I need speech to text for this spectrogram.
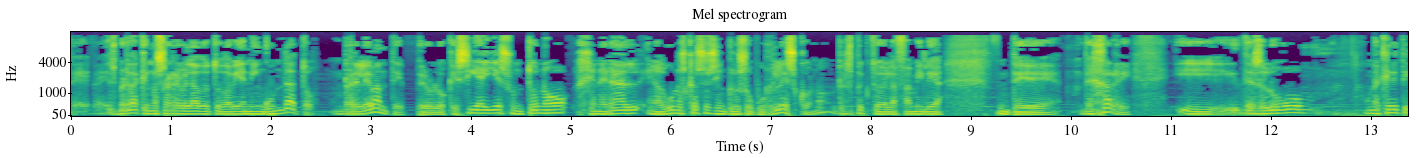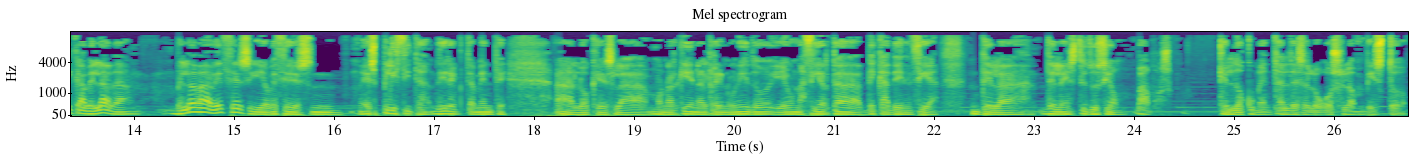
es verdad que no se ha revelado todavía ningún dato relevante, pero lo que sí hay es un tono general, en algunos casos incluso burlesco, ¿no? respecto de la familia de, Harry. Y desde luego una crítica velada, velada a veces y a veces explícita directamente a lo que es la monarquía en el Reino Unido y a una cierta decadencia de la, de la institución. Vamos, que el documental desde luego se lo han visto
